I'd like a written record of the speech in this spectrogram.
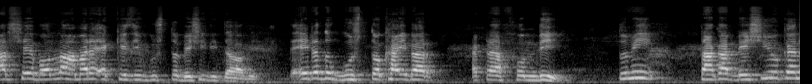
আর সে বলল, আমার এক কেজি গুস্ত বেশি দিতে হবে। এটা তো গুস্ত খাইবার একটা ফন্দি। তুমি টাকা বেশিও কেন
